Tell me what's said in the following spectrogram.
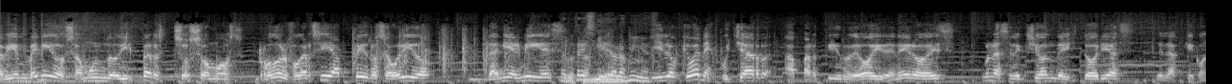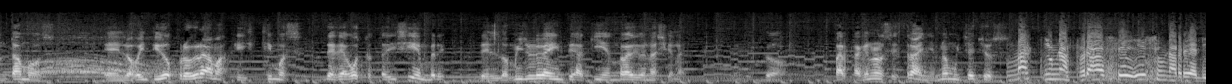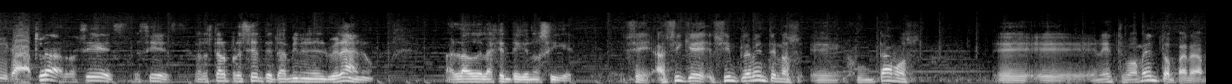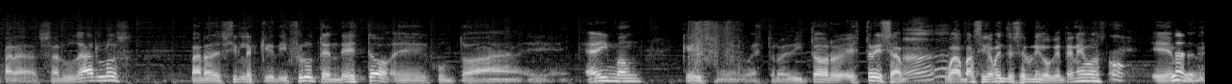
Hola, bienvenidos a Mundo Disperso. Somos Rodolfo García, Pedro Saborido, Daniel Míguez. Los tres ídolos míos. Y lo que van a escuchar a partir de hoy, de enero, es una selección de historias de las que contamos en los 22 programas que hicimos desde agosto hasta diciembre del 2020 aquí en Radio Nacional. Esto, para que no nos extrañen, ¿no, muchachos? Más que una frase, es una realidad. Claro, así es, así es. Para estar presente también en el verano, al lado de la gente que nos sigue. Sí, así que simplemente nos eh, juntamos eh, eh, en este momento para, para saludarlos, para decirles que disfruten de esto eh, junto a eh, Eamon, que es eh, nuestro editor estrella, Bueno, básicamente es el único que tenemos. Eh, Claro.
